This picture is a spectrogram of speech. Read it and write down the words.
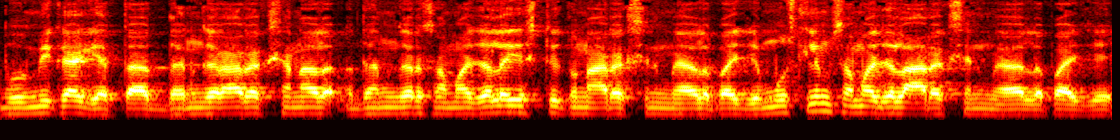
भूमिका घेतात. धनगर आरक्षणाला धनगर समाजाला एसटीतून आरक्षण मिळालं पाहिजे. मुस्लिम समाजाला आरक्षण मिळालं पाहिजे.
